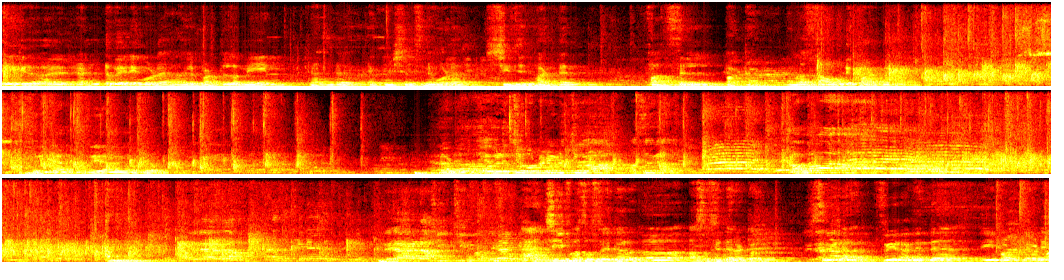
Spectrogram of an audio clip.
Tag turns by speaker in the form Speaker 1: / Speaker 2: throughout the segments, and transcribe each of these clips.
Speaker 1: എനിക്ക് രണ്ട് പേരെയും കൂടെ അതിൽ പടത്തിലുള്ള മെയിൻ രണ്ട് ടെക്നീഷ്യൻസിനും കൂടെ ഷിജിൻ ഹട്ടൻ ഫസൽ ബക്കർ. നമ്മുടെ സൗണ്ട് ഡിപ്പാർട്ട്മെന്റ് ശ്രീരാം
Speaker 2: വിളിച്ചു ഓൾറെഡി വിളിച്ചു. Chief associate associate director Sreerag. ഇതിന്റെ ഈ പടത്തിന് വേണ്ടി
